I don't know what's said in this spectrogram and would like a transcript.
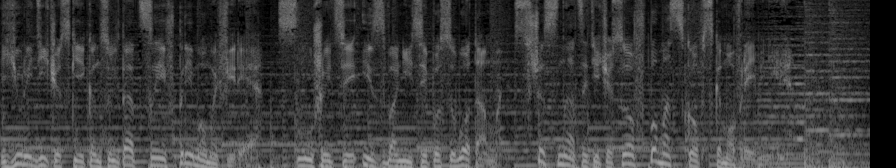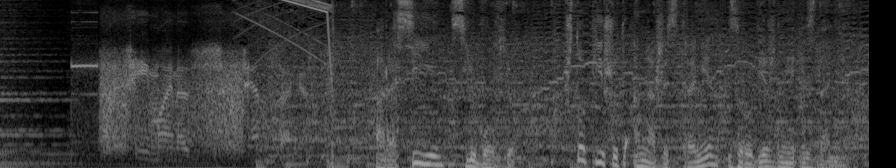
Юридические консультации в прямом эфире. Слушайте и звоните по субботам с 16 часов по московскому времени. О России с любовью. Что пишут о нашей стране зарубежные издания?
